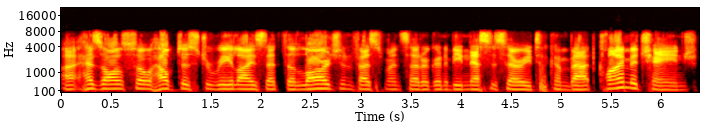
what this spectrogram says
uh, has also helped us to realize that the large investments that are going to be necessary to combat climate change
